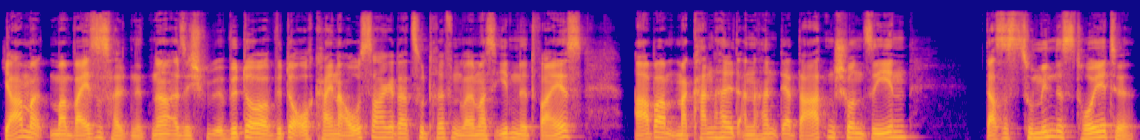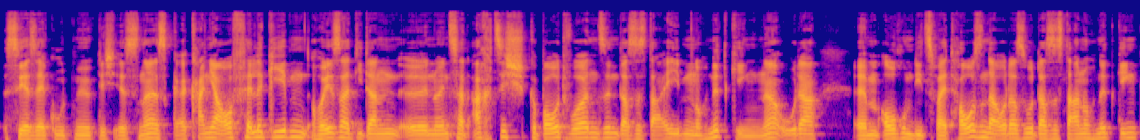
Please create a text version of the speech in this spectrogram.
ja, man, man weiß es halt nicht. Ne? Also ich würde da, würd da auch keine Aussage dazu treffen, weil man es eben nicht weiß. Aber man kann halt anhand der Daten schon sehen, dass es zumindest heute sehr, sehr gut möglich ist. Ne? Es kann ja auch Fälle geben, Häuser, die dann äh, 1980 gebaut worden sind, dass es da eben noch nicht ging. Ne? Oder ähm, auch um die 2000er oder so, dass es da noch nicht ging.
